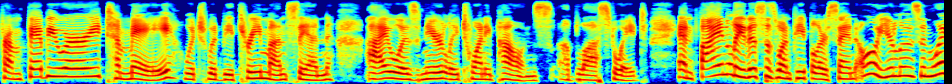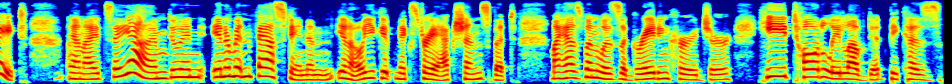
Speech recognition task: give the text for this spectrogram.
From February to May, which would be three months in, I was nearly 20 pounds of lost weight. And finally, this is when people are saying, Oh, you're losing weight. And I'd say, Yeah, I'm doing intermittent fasting. And, you know, you get mixed reactions. But my husband was a great encourager. He totally loved it because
